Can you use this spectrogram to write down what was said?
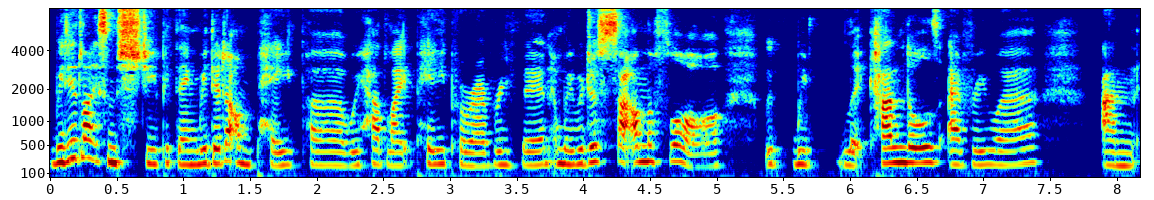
We did like some stupid thing. We did it on paper. We had like paper everything and we were just sat on the floor. We, we lit candles everywhere and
